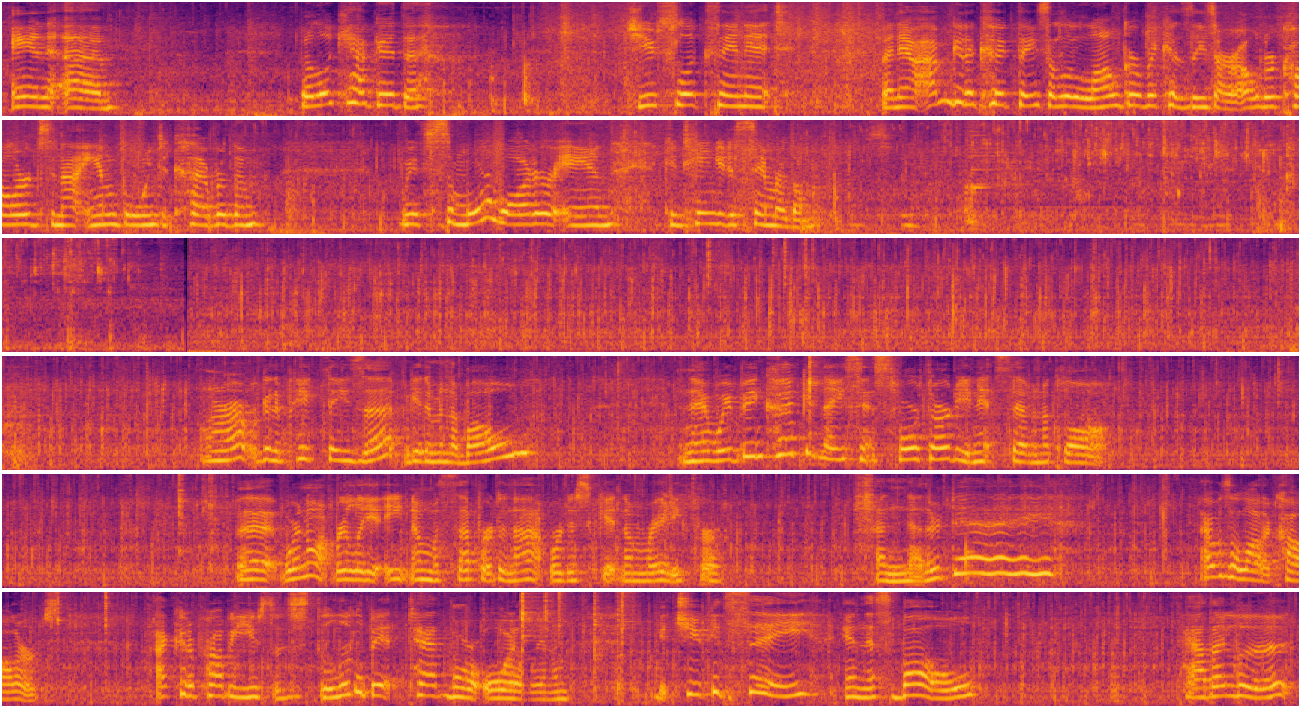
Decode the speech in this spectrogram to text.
And um, but look how good the juice looks in it. But now I'm gonna cook these a little longer because these are older collards and I am going to cover them with some more water and continue to simmer them. All right, we're gonna pick these up and get them in a bowl. Now we've been cooking these since 4.30 and it's 7 o'clock. But we're not really eating them with supper tonight. We're just getting them ready for another day. That was a lot of collards. I could have probably used just a little bit, tad more oil in them. But you can see in this bowl how they look.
